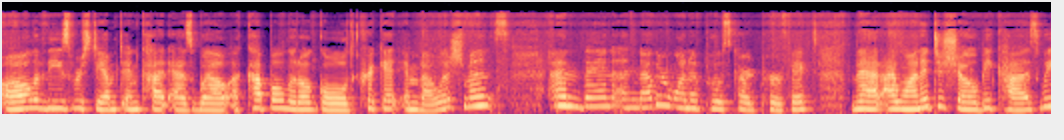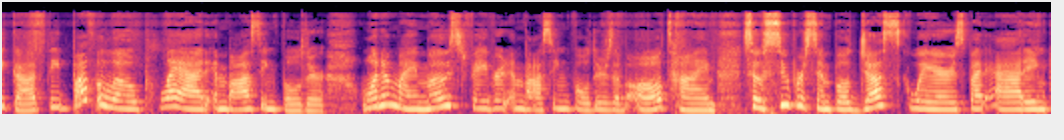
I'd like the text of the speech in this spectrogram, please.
All of these were stamped and cut as well. A couple little gold Cricut embellishments. And then another one of Postcard Perfect that I wanted to show because we got the Buffalo Plaid embossing folder, one of my most favorite embossing folders of all time. So super simple, just squares, but adding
